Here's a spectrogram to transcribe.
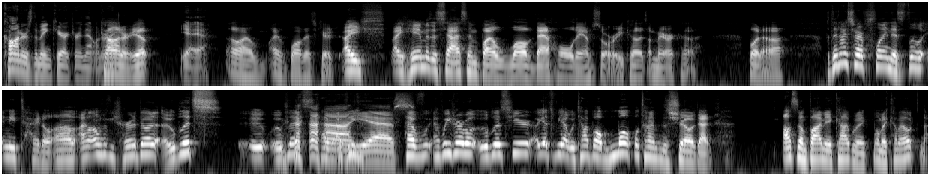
Connor's the main character in that one, right? Connor, yep. Yeah, yeah. Oh, I, I love this character. I I hate him as assassin, but I love that whole damn story because America. But uh, but then I started playing this little indie title. Um, I don't know if you've heard about it, Ooblets. U- Ooblets. Have- have we- yes. Have we, have we heard about Ooblets here? Oh, yes, we have. We talked about multiple times in the show that I was gonna buy me a copy when when it come out, and I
